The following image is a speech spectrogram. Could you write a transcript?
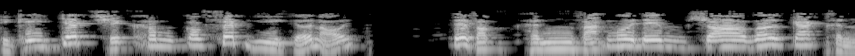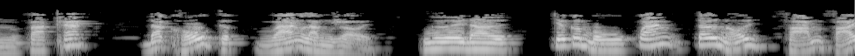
thì khi chết sẽ không có phép gì cỡ nổi Tế Phật hình phạt môi đêm so với các hình phạt khác đã khổ cực vạn lần rồi. Người đời chưa có mù quáng tới nỗi phạm phải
